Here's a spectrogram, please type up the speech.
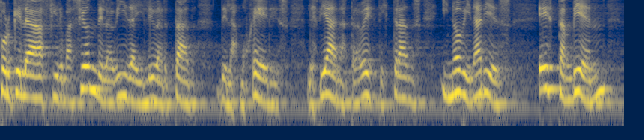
porque la afirmación de la vida y libertad de las mujeres, lesbianas, travestis, trans y no binarias es también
